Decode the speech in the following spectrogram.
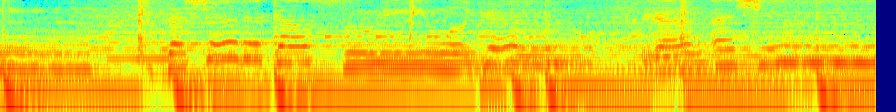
命。大声地告诉你，我愿意让爱洗礼，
